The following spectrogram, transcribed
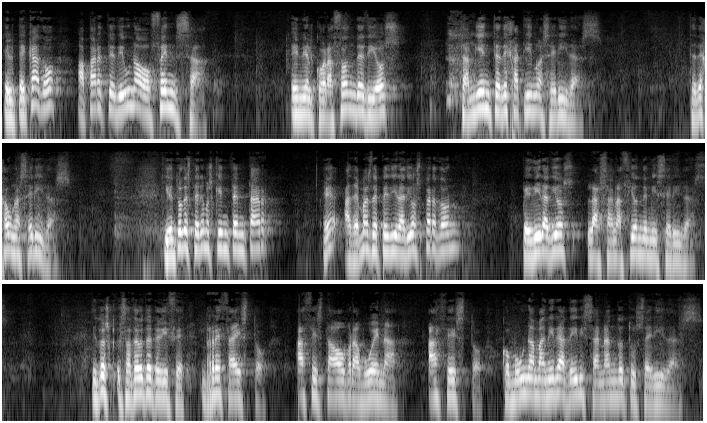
El pecado, aparte de una ofensa en el corazón de Dios, también te deja a ti unas heridas te deja unas heridas. Y entonces tenemos que intentar, ¿eh? además de pedir a Dios perdón, pedir a Dios la sanación de mis heridas. Y entonces el sacerdote te dice, reza esto, haz esta obra buena, haz esto, como una manera de ir sanando tus heridas.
